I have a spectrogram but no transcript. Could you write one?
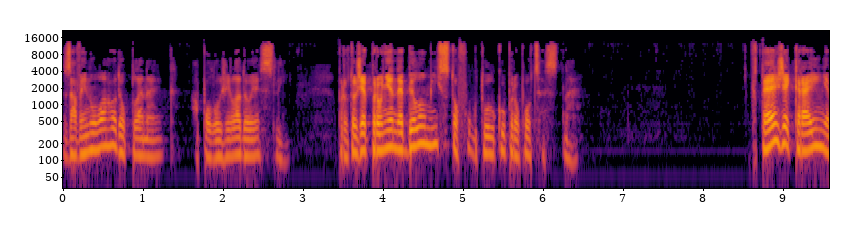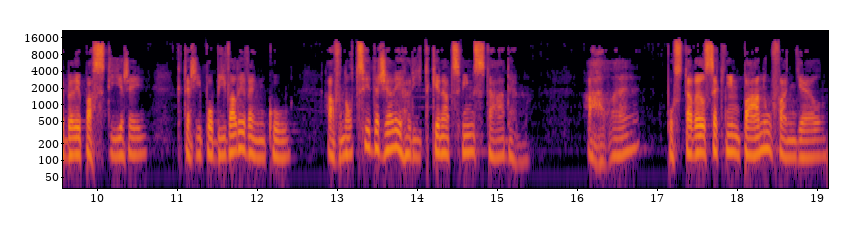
Zavinula ho do plenek a položila do jeslí, protože pro ně nebylo místo v útulku pro pocestné. V téže krajině byli pastýři, kteří pobývali venku a v noci drželi hlídky nad svým stádem. A hle, postavil se k ním pánův anděl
